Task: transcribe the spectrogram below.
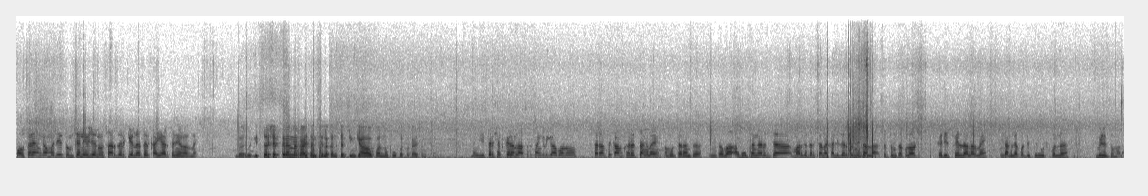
पावसाळ्या हंगामध्ये तुमच्या नियोजनानुसार जर केलं तर काही अडचण येणार नाही. बर बर. इतर शेतकऱ्यांना काय सांगतील कन्सल्टिंग घ्यावं का नको? कसं काय सांगतील नाही, इतर शेतकऱ्यांना असं सांगेल की बाबानो सरांचं काम खरंच चांगलं आहे अमोल सरांचं. हं. बाबा अमोल संघारांच्या मार्गदर्शनाखाली जर तुम्ही चालला तर तुमचा प्लॉट कधीच फेल जाणार नाही. चांगल्या पद्धतीने उत्पन्न मिळेल तुम्हाला.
